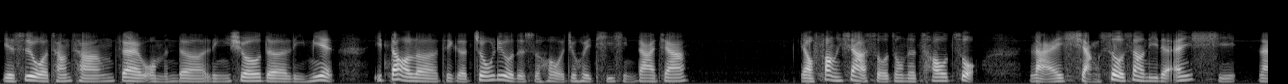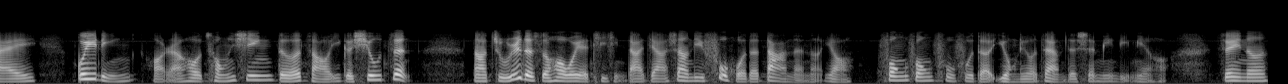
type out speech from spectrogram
也是我常常在我们的灵修的里面，一到了这个周六的时候，我就会提醒大家要放下手中的操作，来享受上帝的安息，来归零啊，然后重新得着一个修正。那主日的时候，我也提醒大家，上帝复活的大能呢，要。丰丰富富的永留在我们的生命里面哈，所以呢，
